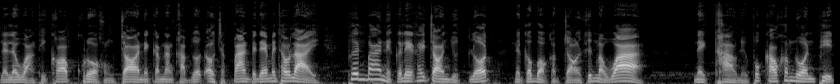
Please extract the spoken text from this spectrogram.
และระหว่างที่ครอบครัวของจอห์นเนี่ยกำลังขับรถออกจากบ้านไปได้ไม่เท่าไหร่ เพื่อนบ้านเนี่ยก็เรียกให้จอห์นหยุดรถแล้วก็บอกกับจอห์นขึ้นมาว่า ในข่าวเนี่ยพวกเขาคำนวณผิด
